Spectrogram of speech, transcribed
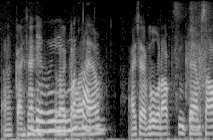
À, cái này. Vì rồi cảm ơn em. anh. Sẽ bù đắp cho em sau.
